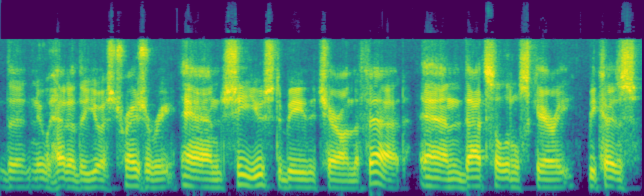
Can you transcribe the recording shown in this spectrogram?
the new head of the U.S. Treasury, and she used to be the chair on the Fed, and that's a little scary because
